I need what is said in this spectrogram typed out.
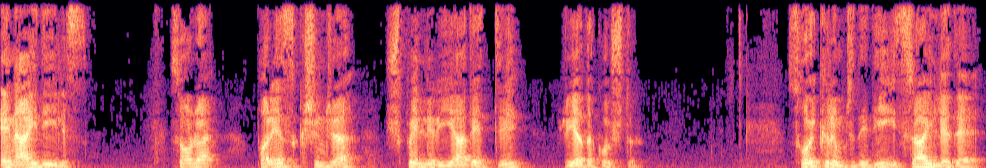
Enayi değiliz. Sonra paraya sıkışınca şüphelileri iade etti, Riyad'a koştu. Soykırımcı dediği İsrail'le de,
